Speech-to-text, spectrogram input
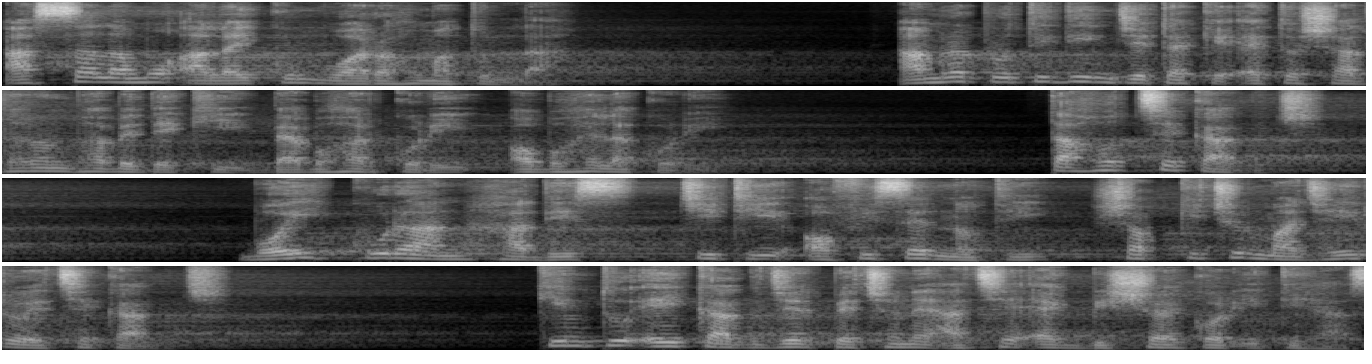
আসসালামু আলাইকুম ওয়ারহমাতুল্লাহ আমরা প্রতিদিন যেটাকে এত সাধারণভাবে দেখি, ব্যবহার করি, অবহেলা করি, তা হচ্ছে কাগজ। বই, কুরআন, হাদিস, চিঠি, অফিসের নথি, সবকিছুর মাঝেই রয়েছে কাগজ। কিন্তু এই কাগজের পেছনে আছে এক বিস্ময়কর ইতিহাস।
